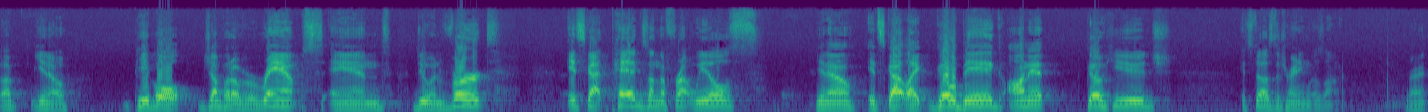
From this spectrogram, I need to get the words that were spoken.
uh, you know, people jumping over ramps and doing vert. It's got pegs on the front wheels. You know, it's got like go big on it, go huge. It still has the training wheels on it, right?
